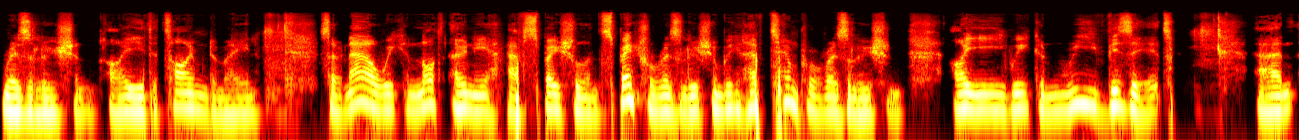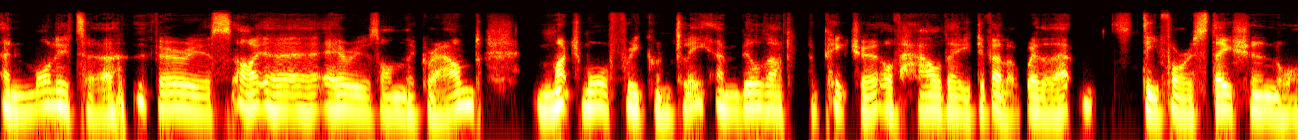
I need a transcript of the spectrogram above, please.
resolution, i.e., the time domain. So now we can not only have spatial and spectral resolution, we can have temporal resolution, i.e., we can revisit and, and monitor various uh, uh, areas on the ground much more frequently and build out a picture of how they develop, whether that's deforestation or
